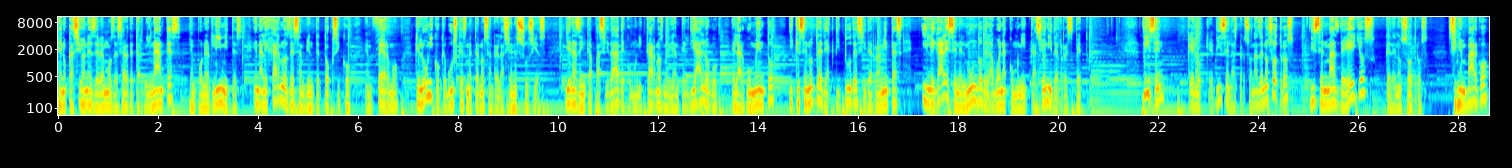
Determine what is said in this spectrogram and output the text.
en ocasiones debemos de ser determinantes en poner límites, en alejarnos de ese ambiente tóxico, enfermo, que lo único que busca es meternos en relaciones sucias, llenas de incapacidad de comunicarnos mediante el diálogo, el argumento y que se nutre de actitudes y de herramientas ilegales en el mundo de la buena comunicación y del respeto. Dicen que lo que dicen las personas de nosotros, dicen más de ellos que de nosotros. Sin embargo,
